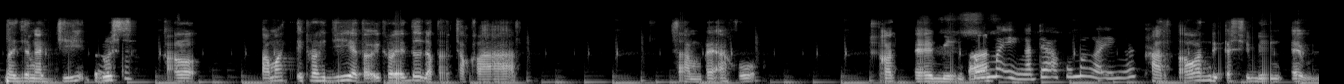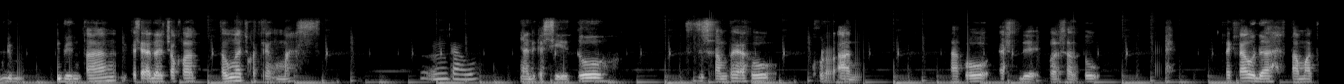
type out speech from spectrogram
Belajar ngaji terus kalau tamat ikro hiji atau ikro itu dapat coklat. Sampai aku coklat eh Aku bintang mah ingat ya, aku mah nggak ingat. karton dikasih bin, eh, di- bintang dikasih ada coklat. Tahu nggak coklat yang emas? Hmm, tahu. yang dikasih itu sampai aku Quran. Aku SD kelas 1 eh TK udah tamat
